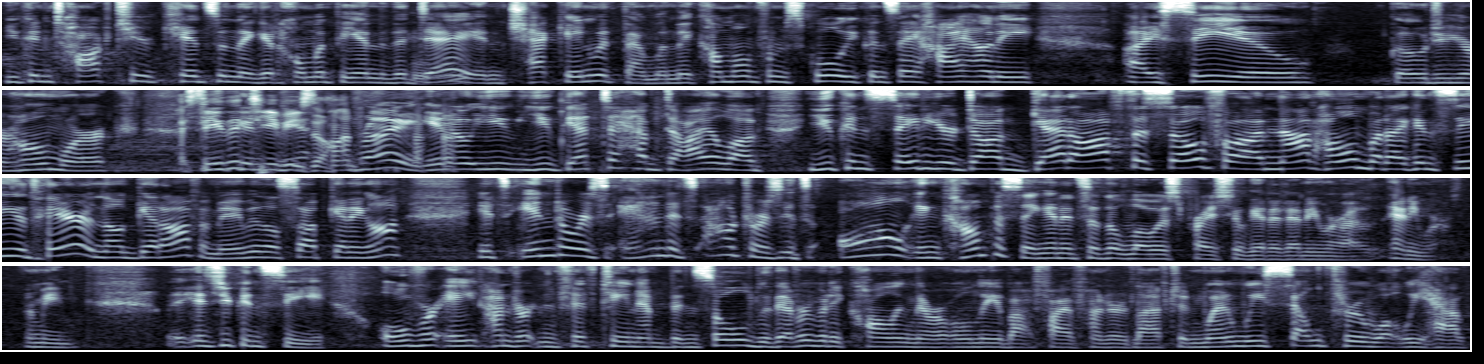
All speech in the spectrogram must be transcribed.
you can talk to your kids when they get home at the end of the day mm -hmm. and check in with them. When they come home from school, you can say, hi, honey, I see you go do your homework. I see you the TV's get, on. right, you know, you, you get to have dialogue. You can say to your dog, get off the sofa, I'm not home, but I can see you there, and they'll get off, and maybe they'll stop getting on. It's indoors and it's outdoors. It's all encompassing, and it's at the lowest price you'll get it anywhere. anywhere. I mean, as you can see, over 815 have been sold. With everybody calling, there are only about 500 left, and when we sell through what we have,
